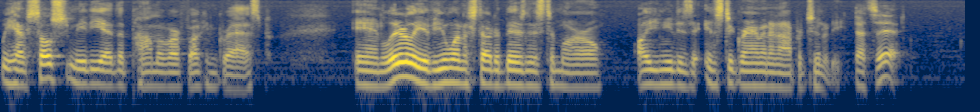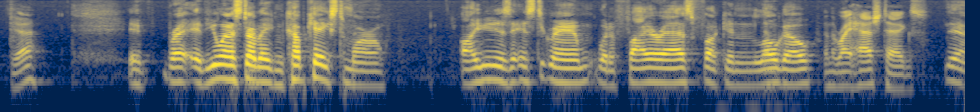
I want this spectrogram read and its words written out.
we have social media at the palm of our fucking grasp, and literally, if you want to start a business tomorrow, all you need is an Instagram and an opportunity. that's it. Yeah. If Brett, if you want to start making cupcakes tomorrow, all you need is an Instagram with a fire ass fucking logo. And the right hashtags. Yeah,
